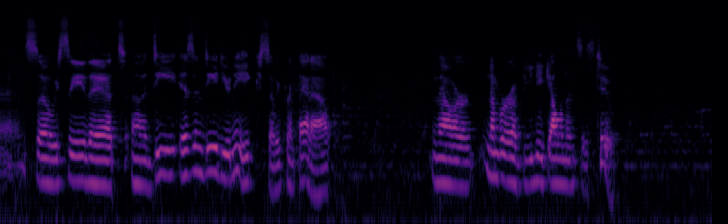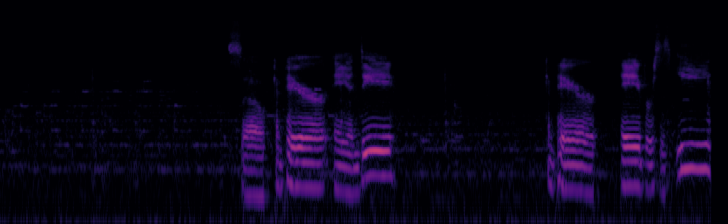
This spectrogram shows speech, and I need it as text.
and so we see that uh, D is indeed unique, so we print that out. Now our number of unique elements is 2. So compare A and D compare A versus E.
